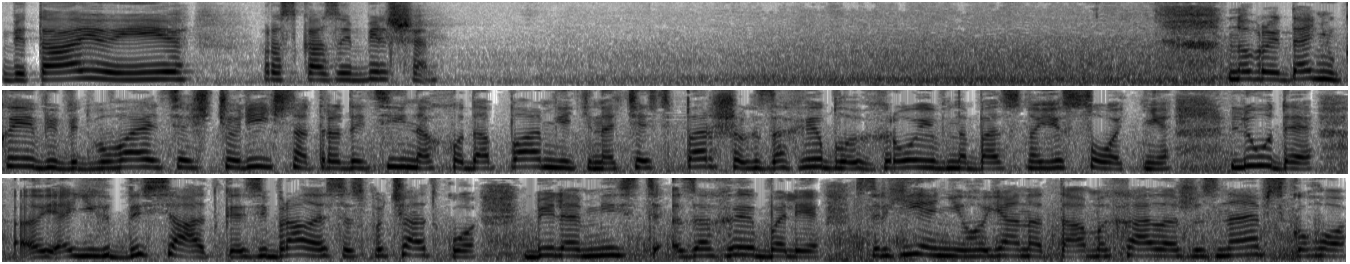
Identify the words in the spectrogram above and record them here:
Вітаю і розказуй більше. Добрий день у Києві відбувається щорічна традиційна хода пам'яті на честь перших загиблих героїв Небесної Сотні. Люди, е, їх десятки, зібралися спочатку біля місць загибелі Сергія Нігояна та Михайла Жизневського,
